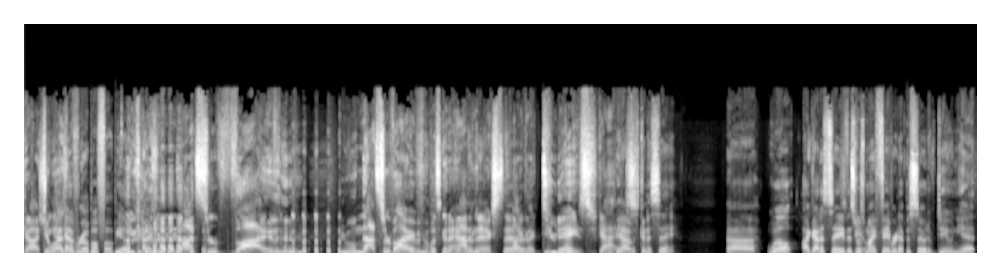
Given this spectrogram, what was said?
Gosh, Do you I guys have would- robophobia? you guys would not survive. you will not survive what's going to happen in the next, next, uh, like like two days, guys. Yeah, I was gonna say. Uh, well, I gotta say this was my favorite episode of Dune yet.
